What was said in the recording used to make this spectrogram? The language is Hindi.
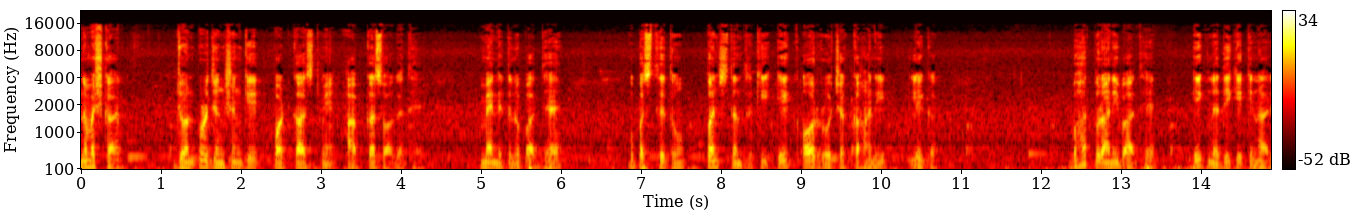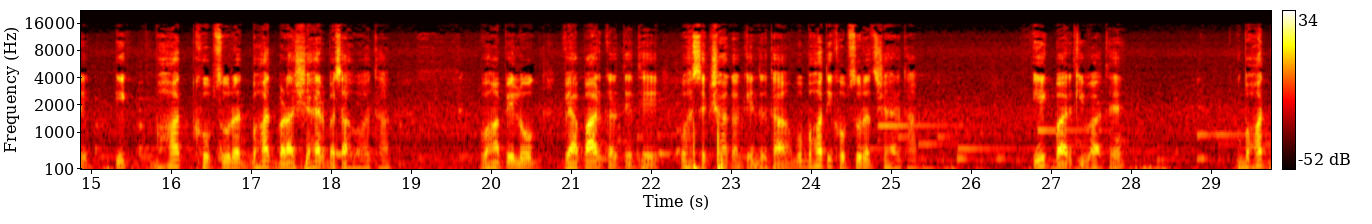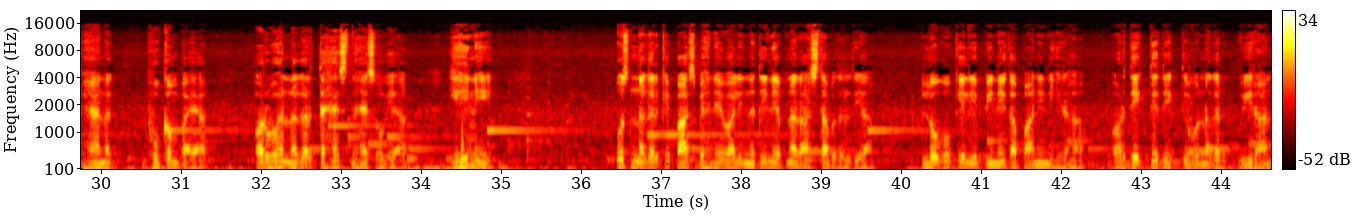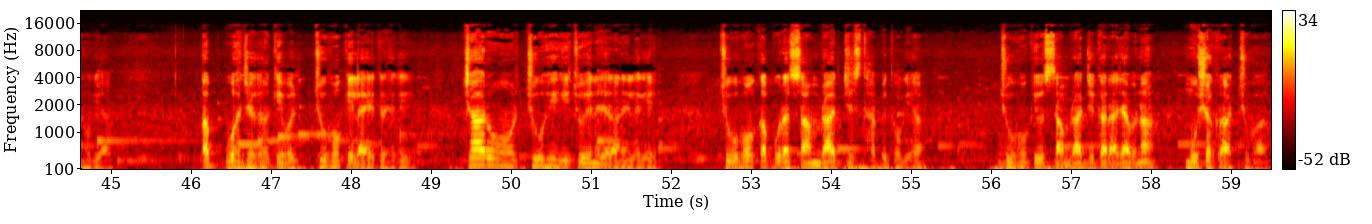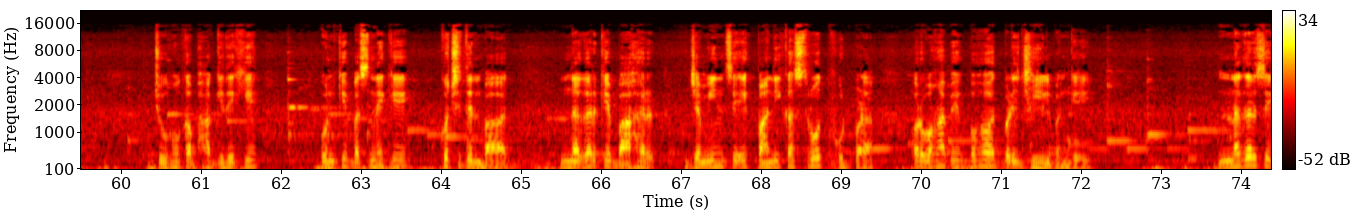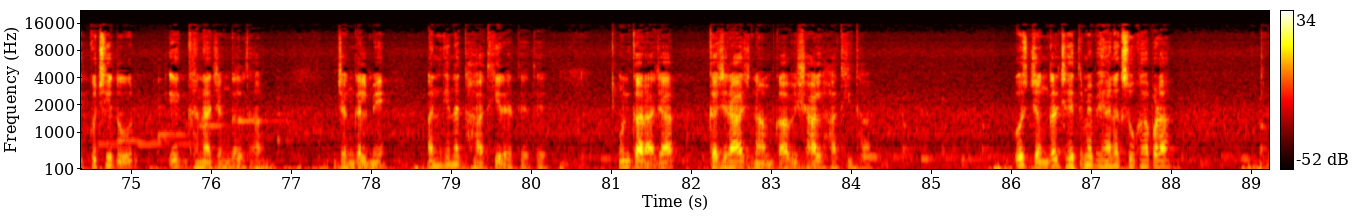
नमस्कार, जौनपुर जंक्शन के पॉडकास्ट में आपका स्वागत है। मैं नितिन उपाध्याय उपस्थित हूँ पंचतंत्र की एक और रोचक कहानी लेकर। बहुत पुरानी बात है, एक नदी के किनारे एक बहुत खूबसूरत, बहुत बड़ा शहर बसा हुआ था। वहाँ पे लोग व्यापार करते थे, वह शिक्षा का केंद्र था, वो बहुत ही खूबसूरत शहर था। एक बार की बात है बहुत भयानक भूकंप आया और वह नगर तहस नहस हो गया। यही नहीं, उस नगर के पास बहने वाली नदी ने अपना रास्ता बदल दिया। लोगों के लिए पीने का पानी नहीं रहा और देखते देखते वो नगर वीरान हो गया। अब वह जगह केवल चूहों के लायक रह गई। चारों ओर चूहे ही चूहे नज़र आने लगे। चूहों का पूरा साम्राज्य स्थापित हो गया। चूहों के उस साम्राज्य का राजा बना मूषक राज चूहा। चूहों का भाग्य देखिए। उनके बसने के कुछ दिन बाद नगर के बाहर ज़मीन से एक पानी का स्रोत फूट पड़ा और वहाँ पे एक बहुत बड़ी झील बन गई। नगर से कुछ ही दूर एक घना जंगल था। जंगल में अनगिनत हाथी रहते थे। उनका राजा गजराज नाम का विशाल हाथी था। उस जंगल क्षेत्र में भयानक सूखा पड़ा।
